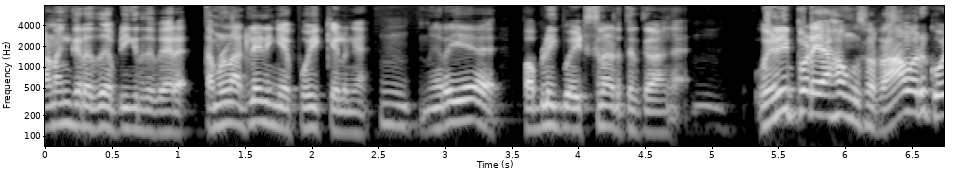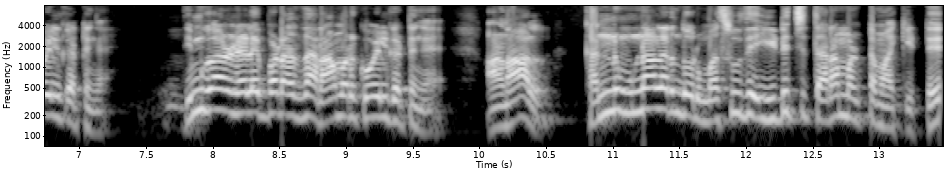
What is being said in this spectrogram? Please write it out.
வணங்குறது அப்படிங்கிறது வேற. தமிழ்நாட்டிலே நீங்க போய் கேளுங்க. நிறைய பப்ளிக் பைட்ஸ்லாம் எடுத்திருக்கிறாங்க. வெளிப்படையாக அவங்க சொல்ற ராமர் கோயில் கட்டுங்க. திமுக நிலைப்பாடு அதுதான் ராமர் கோயில் கட்டுங்க. ஆனால் கண்ணு முன்னால இருந்த ஒரு மசூதியை இடிச்சு தரமட்டமாக்கிட்டு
